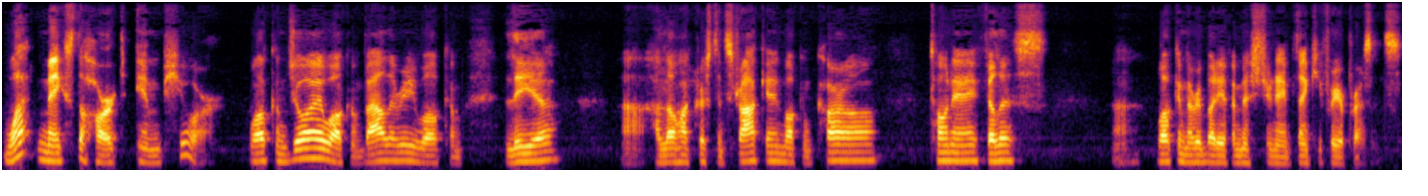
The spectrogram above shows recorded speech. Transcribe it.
What makes the heart impure? Welcome Joy. Welcome Valerie. Welcome Leah. Uh, aloha Kristen Strachan. Welcome Carl. Tone Phyllis. Uh, welcome everybody. If I missed your name thank you for your presence.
